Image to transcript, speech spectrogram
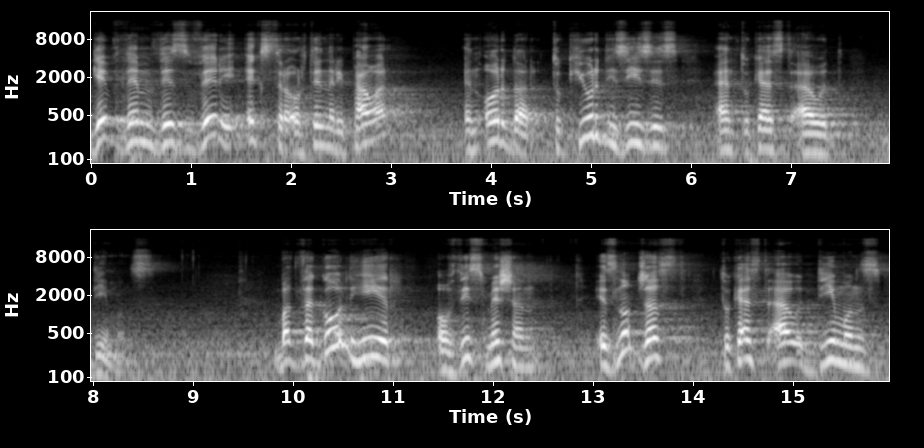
gave them this very extraordinary power in order to cure diseases and to cast out demons. But the goal here of this mission is not just to cast out demons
